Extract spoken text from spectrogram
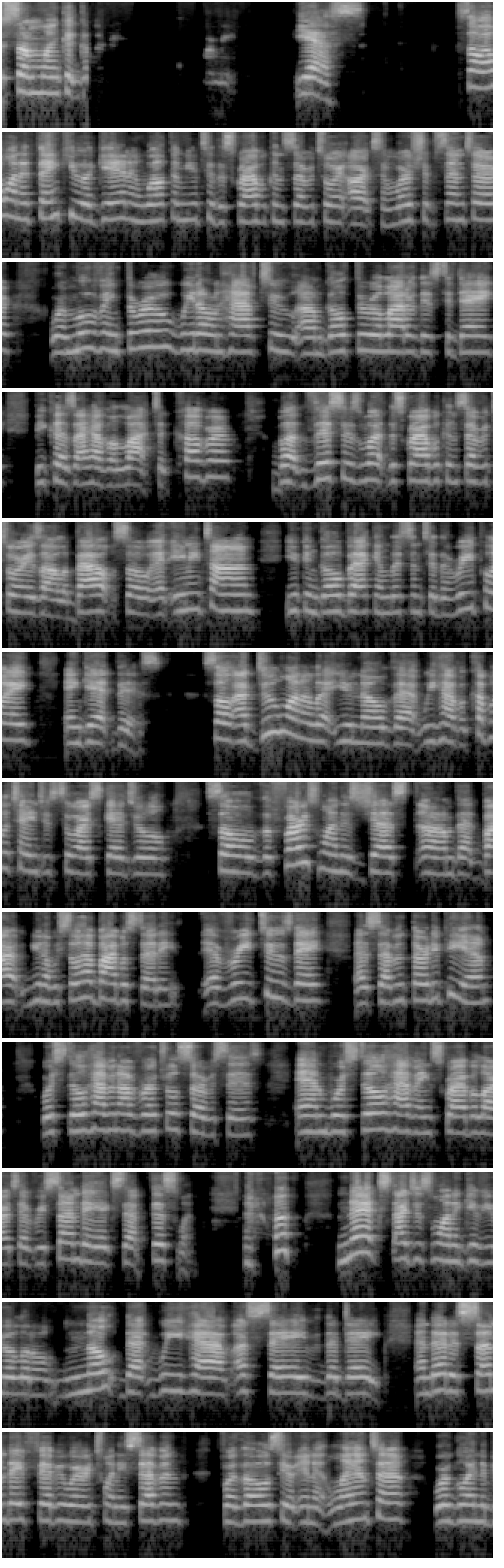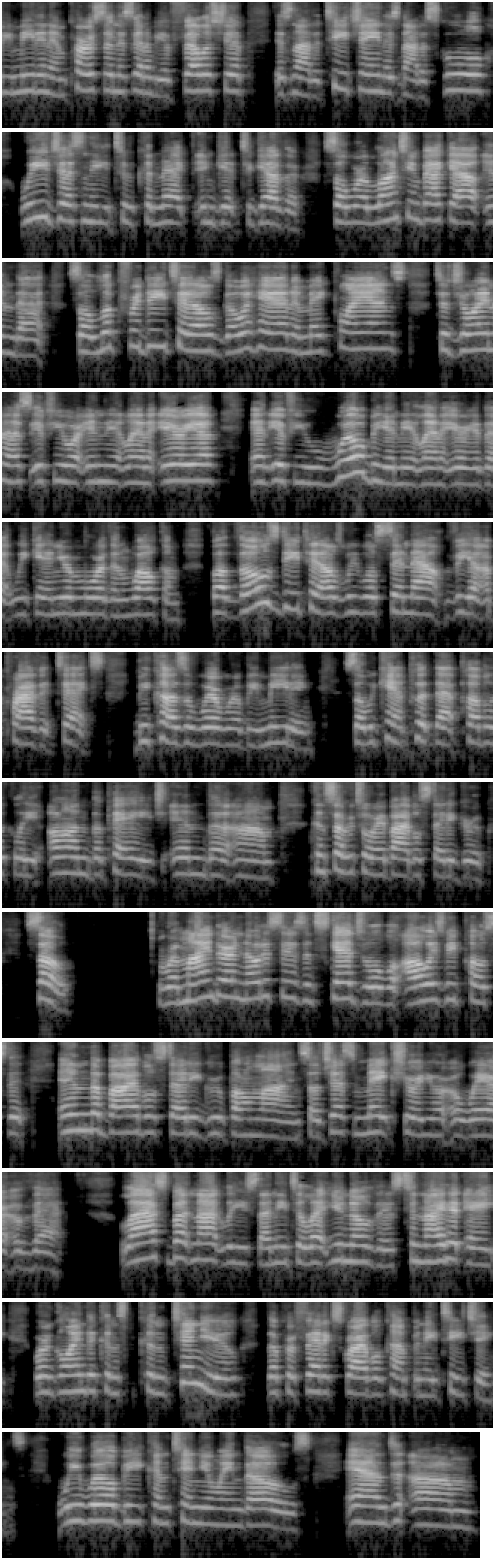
someone could go for me. Yes. So I want to thank you again and welcome you to the Scribal Conservatory Arts and Worship Center. We're moving through. We don't have to um, go through a lot of this today because I have a lot to cover. But this is what the Scribal Conservatory is all about. So at any time, you can go back and listen to the replay and get this. So I do want to let you know that we have a couple of changes to our schedule. So the first one is just um, that by you know we still have Bible study every Tuesday at 7:30 p.m. We're still having our virtual services, and we're still having Scribal Arts every Sunday except this one. Next, I just want to give you a little note that we have a save the date, and that is Sunday, February 27th for those here in Atlanta, we're going to be meeting in person. It's going to be a fellowship. It's not a teaching, it's not a school. We just need to connect and get together. So we're launching back out in that. So look for details. Go ahead and make plans to join us if you are in the Atlanta area. And if you will be in the Atlanta area that weekend, you're more than welcome. But those details we will send out via a private text because of where we'll be meeting. So we can't put that publicly on the page in the um, Conservatory Bible Study group. So reminder, notices, and schedule will always be posted in the Bible study group online. So just make sure you're aware of that. Last but not least, I need to let you know this. Tonight at 8, we're going to con- continue the Prophetic Scribal Company teachings we will be continuing those. And um,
